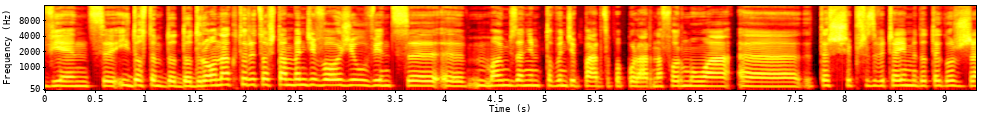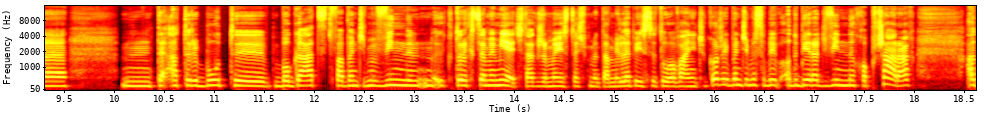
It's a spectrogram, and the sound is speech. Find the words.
Więc i dostęp do, do drona, który coś tam będzie woził, więc y, y, moim zdaniem to będzie bardzo popularna formuła. E, też się przyzwyczajimy do tego, że mm, te atrybuty bogactwa będziemy w innym, które chcemy mieć, tak? Że my jesteśmy tam lepiej sytuowani czy gorzej, będziemy sobie odbierać w innych obszarach, a,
